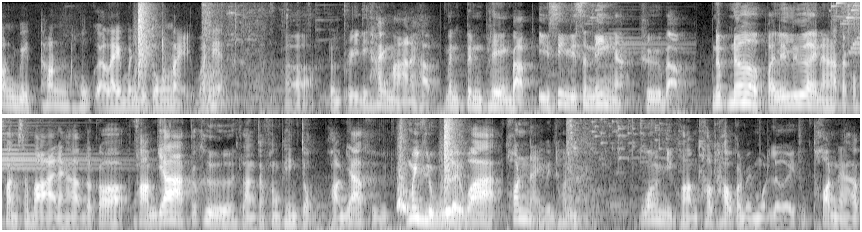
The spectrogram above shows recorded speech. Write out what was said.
ท่อนบิดท่อนฮุกอะไรมันอยู่ตรงไหนวะเนี่ย เอ่อดนตรีที่ให้มานะครับ มันเป็นเพลงแบบ easy listening อะ คือแบบ เนิบๆไปเรื่อยๆนะ แต่ก็ฟังสบายนะครับ แล้วก็ความยากก็คือหลังจากฟังเพลงจบ ความยากคือ ไม่รู้เลยว่าท่อนไหนเป็นท่อนไหน เพราะว่ามันมีความเท่าๆกันไปหมดเลยทุกท่อนนะครับ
